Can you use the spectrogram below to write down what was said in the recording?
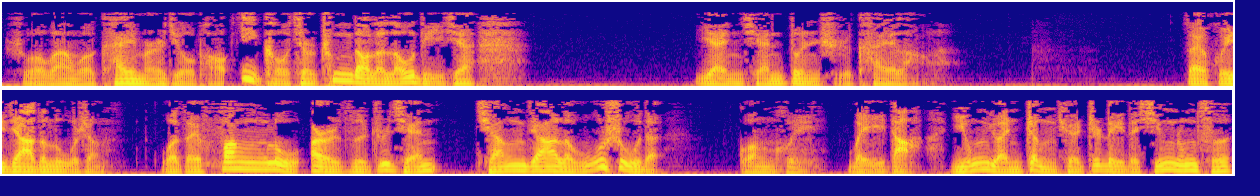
说完，我开门就跑，一口气冲到了楼底下。眼前顿时开朗了。在回家的路上，我在“方路”二字之前强加了无数的光辉、伟大、永远正确之类的形容词。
